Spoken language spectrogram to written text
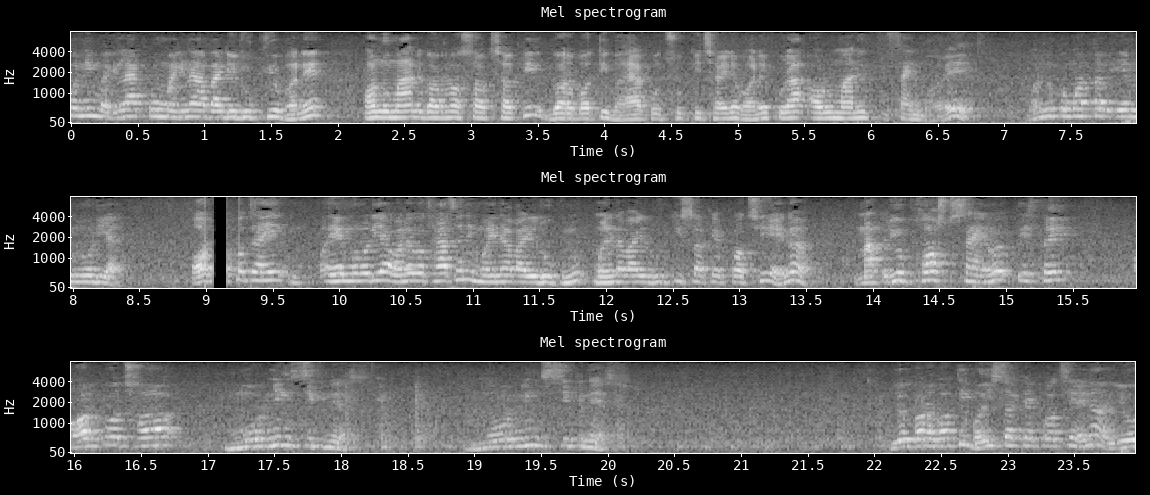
पनि महिलाको महिनावारी रुकियो भने अनुमान गर्न सक्छ कि गर्भवती भएको छु कि छैन भन्ने कुरा अनुमानित साइन भयो है? भन्नुको मतलब एमनोरिया अर्को चाहिँ एमोरिया भनेको थाहा छ नि महिनावारी रुक्नु। महिनावारी रुकिसकेपछि होइन मात्र यो फर्स्ट साइन हो त्यस्तै अर्को छ मोर्निङ सिकनेस। मोर्निङ सिकनेस। यो गर्भवती भइसकेपछि होइन यो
